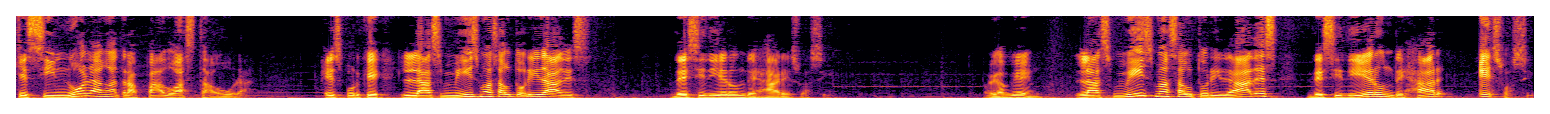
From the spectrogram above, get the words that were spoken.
que si no la han atrapado hasta ahora, es porque las mismas autoridades decidieron dejar eso así. Oigan bien, las mismas autoridades decidieron dejar eso así.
